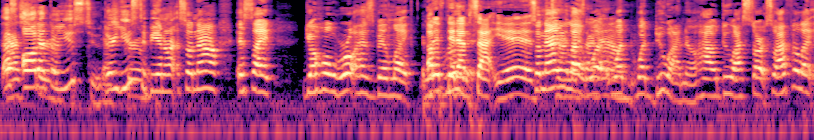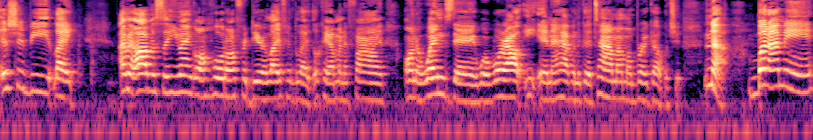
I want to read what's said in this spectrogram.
that's, That's all true. that they're used to. they're used true. to being around. So now it's like your whole world has been like Lifted uprooted. upside, yeah. So now you're like, what, down. what, what do I know? How do I start? So I feel like it should be like, I mean, obviously you ain't gonna hold on for dear life and be like, okay, I'm gonna find on a Wednesday where we're out eating and having a good time. I'm gonna break up with you. No, but I mean,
